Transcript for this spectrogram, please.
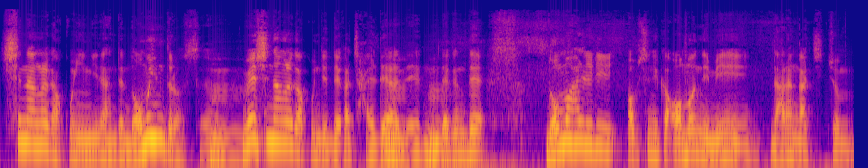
신앙을 갖고 있긴 한데 너무 힘들었어요. 음. 왜 신앙을 갖고 이제 내가 잘 돼야 음, 되는데 음. 근데 너무 할 일이 없으니까 어머님이 나랑 같이 좀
